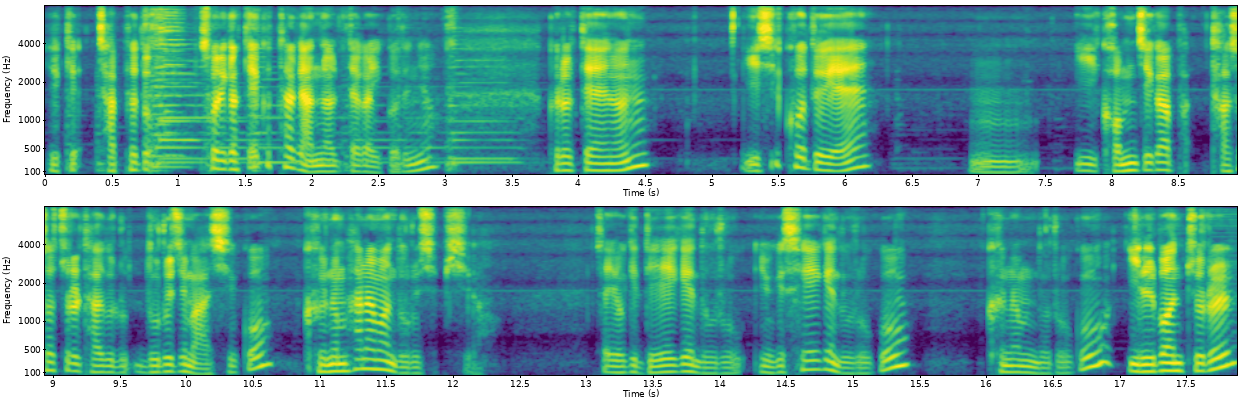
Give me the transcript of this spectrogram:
이렇게 잡혀도 소리가 깨끗하게 안 날 때가 있거든요. 그럴 때는 이 C 코드에 음, 이 검지가 다섯 줄을 다 누르, 지 마시고 근음 하나만 누르십시오. 자 여기 네 개 누르 여기 세 개 누르고 근음 누르고 1번 줄을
